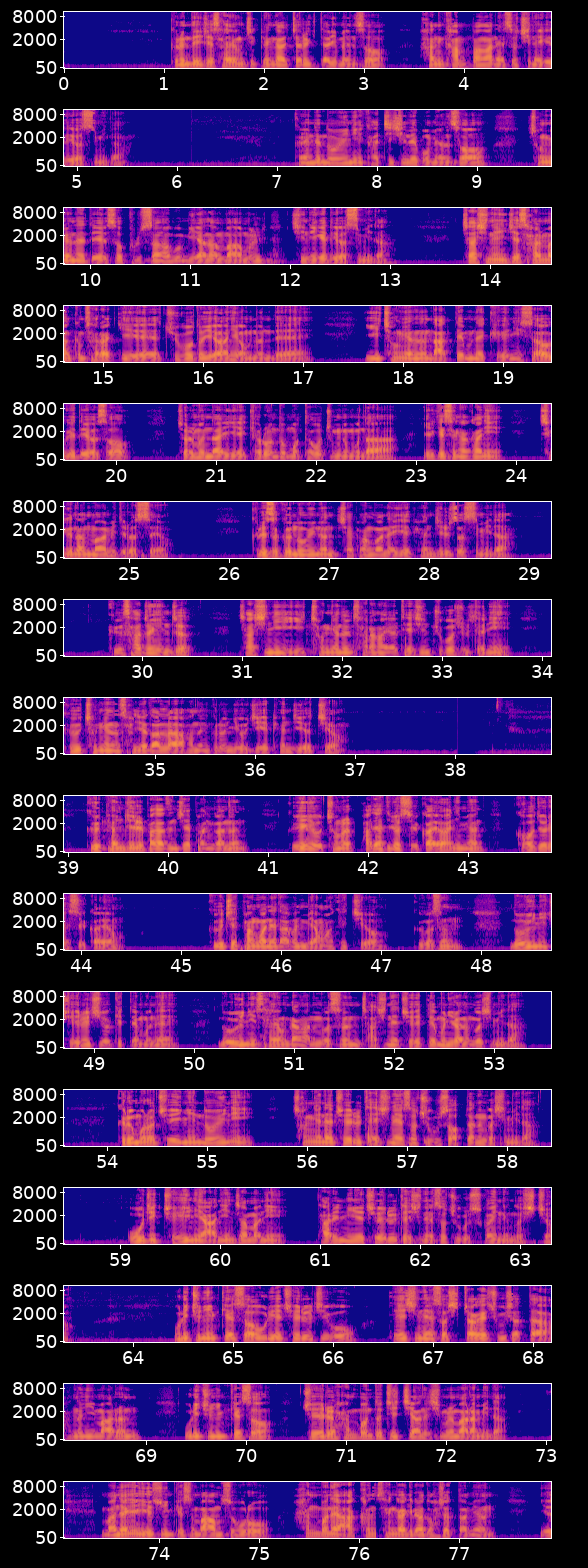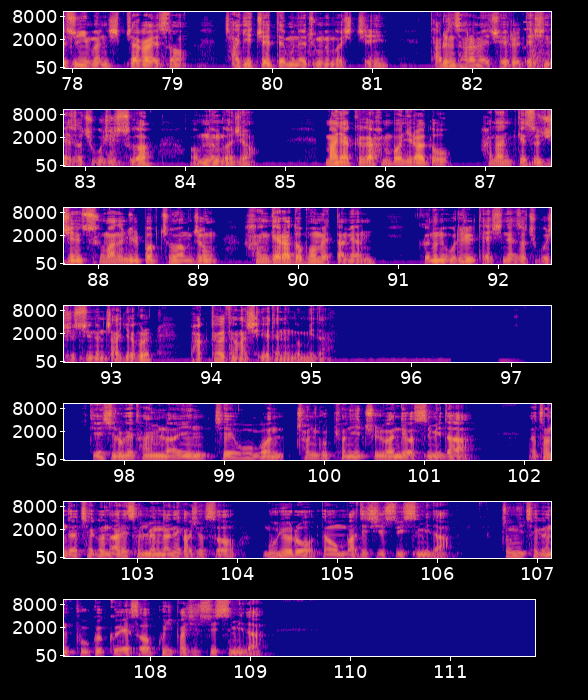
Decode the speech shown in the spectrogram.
그런데 이제 사형 집행 날짜를 기다리면서 한 감방 안에서 지내게 되었습니다. 그런데 노인이 같이 지내보면서 청년에 대해서 불쌍하고 미안한 마음을 지니게 되었습니다. 자신은 이제 살 만큼 살았기에 죽어도 여한이 없는데 이 청년은 나 때문에 괜히 싸우게 되어서 젊은 나이에 결혼도 못하고 죽는구나 이렇게 생각하니 측은한 마음이 들었어요. 그래서 그 노인은 재판관에게 편지를 썼습니다. 그 사정인즉 자신이 이 청년을 사랑하여 대신 죽어줄 테니 그 청년을 살려달라 하는 그런 요지의 편지였죠. 그 편지를 받아든 재판관은 그의 요청을 받아들였을까요? 아니면 거절했을까요? 그 재판관의 답은 명확했지요. 그것은 노인이 죄를 지었기 때문에 노인이 사형당하는 것은 자신의 죄 때문이라는 것입니다. 그러므로 죄인인 노인이 청년의 죄를 대신해서 죽을 수 없다는 것입니다. 오직 죄인이 아닌 자만이 다른 이의 죄를 대신해서 죽을 수가 있는 것이죠. 우리 주님께서 우리의 죄를 지고 대신해서 십자가에 죽으셨다 하는 이 말은 우리 주님께서 죄를 한 번도 짓지 않으심을 말합니다. 만약에 예수님께서 마음속으로 한 번의 악한 생각이라도 하셨다면 예수님은 십자가에서 자기 죄 때문에 죽는 것이지 다른 사람의 죄를 대신해서 죽으실 수가 없는 거죠. 만약 그가 한 번이라도 하나님께서 주신 수많은 율법 조항 중 한 개라도 범했다면 그는 우리를 대신해서 죽으실 수 있는 자격을 박탈당하시게 되는 겁니다. 계시록의 타임라인 제5권 1009편이 출간되었습니다. 전자책은 아래 설명란에 가셔서 무료로 다운받으실 수 있습니다. 종이책은 북극교에서 구입하실 수 있습니다.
